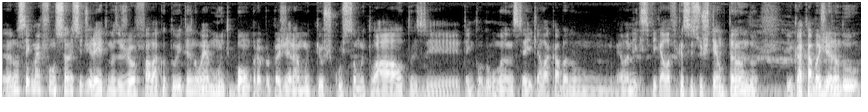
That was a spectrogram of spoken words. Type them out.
eu não sei como é que funciona isso direito, mas eu já ouvi falar que o Twitter não é muito bom para gerar muito, porque os custos são muito altos e tem todo um lance aí que ela acaba num. Ela meio que fica, ela fica se sustentando e o que acaba gerando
